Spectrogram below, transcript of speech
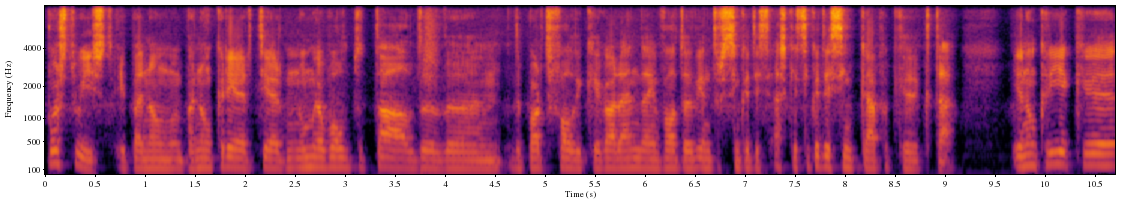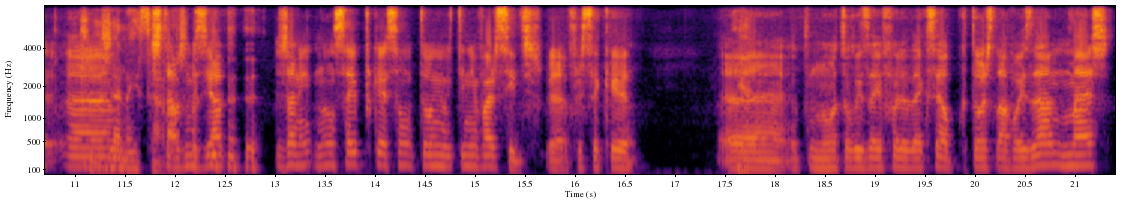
Posto isto, e para não, para não querer ter no meu bolo total de, de, de portfólio que agora anda em volta entre os 55, acho que é 55k que, que está. Eu não queria que uh, já nem sabe. estava demasiado. já nem, não sei porque são, estão, tinha vários sítios. Uh, por isso é que Yeah. Uh, não atualizei a folha de Excel porque estou a estudar o exame, mas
